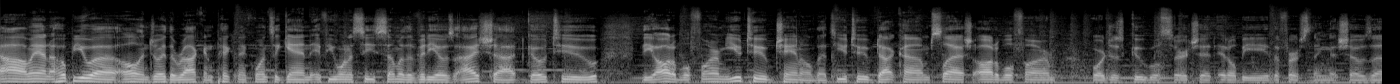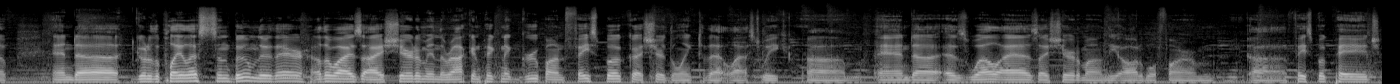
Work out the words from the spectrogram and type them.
Oh man, I hope you uh, all enjoyed the Rockin' Picnic. Once again, if you want to see some of the videos I shot, go to the Audible Farm YouTube channel. That's youtube.com slash Audible Farm, or just Google search it. It'll be the first thing that shows up. And uh, go to the playlists, and boom, they're there. Otherwise, I shared them in the Rockin' Picnic group on Facebook. I shared the link to that last week. Um, and uh, as well as I shared them on the Audible Farm uh, Facebook page.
